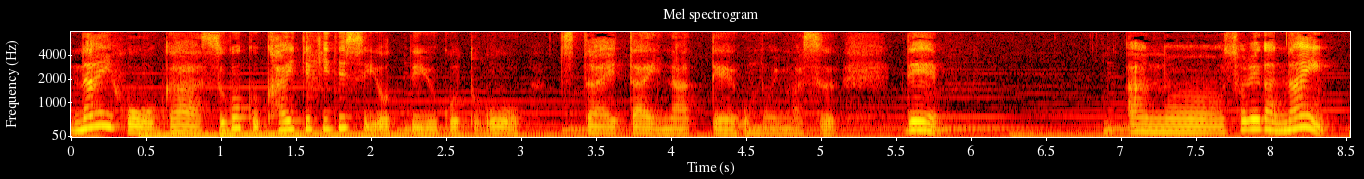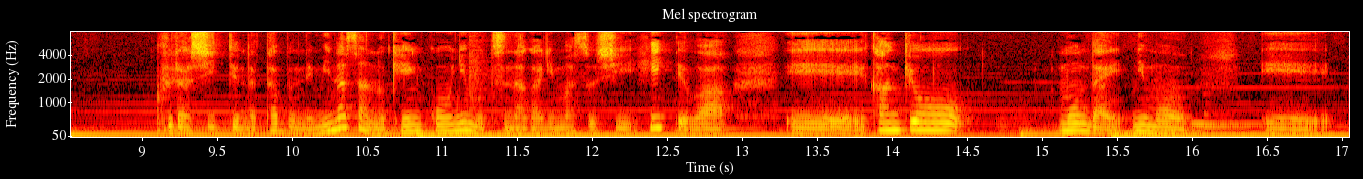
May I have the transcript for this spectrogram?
ない方がすごく快適ですよっていうことを伝えたいなって思います。であのそれがない暮らしっていうのは多分ね皆さんの健康にもつながりますしひいては、えー、環境問題にも、えー、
